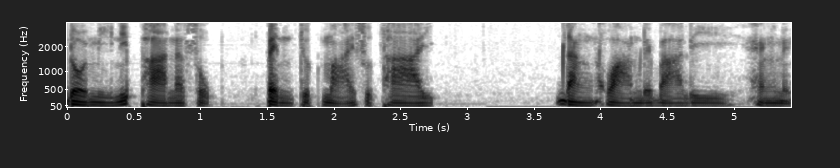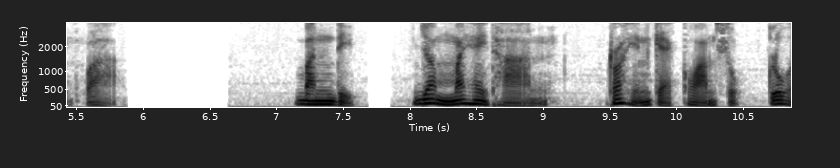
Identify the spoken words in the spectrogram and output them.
โดยมีนิพพานสุขเป็นจุดหมายสุดท้าย ดังความในบาลีแห่งหนึ่งว่า บัณฑิตย่อมไม่ให้ทาน เพราะเห็นแก่ความสุขกลัว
